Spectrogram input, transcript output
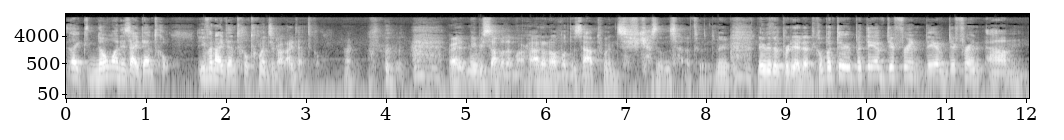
like no one is identical. Even identical twins are not identical, right? right? Maybe some of them are. I don't know about the Zap twins. If you guys know the Zap twins, maybe maybe they're pretty identical, but they but they have different they have different um,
